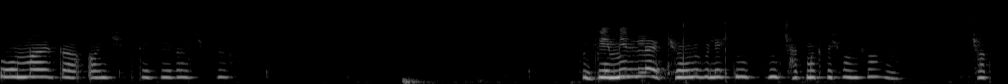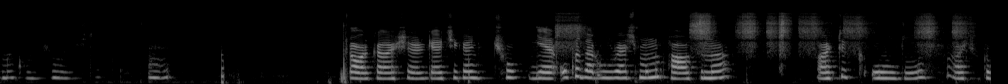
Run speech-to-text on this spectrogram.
Onlar da aynı şekilde şeyden çıkıyor. Demirle kömür birleştiğinde için çakmak taşı olmuş olmuyor mu? Çakmak olmuş oluyor işte. Evet. Arkadaşlar gerçekten çok yani o kadar uğraşmanın pahasına artık oldu. Ay şurada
